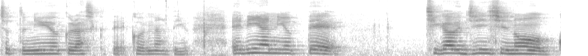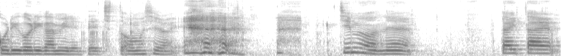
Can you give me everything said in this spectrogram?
ちょっとニューヨークらしくてこうなんていうエリアによって違う人種のゴリゴリが見れてちょっと面白い。ジムはね大体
